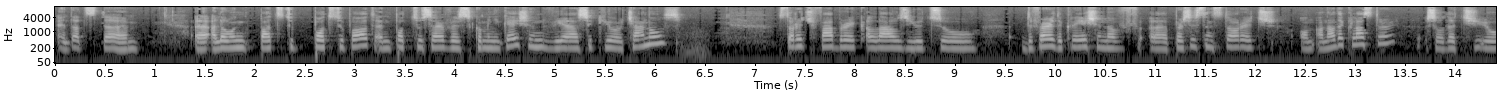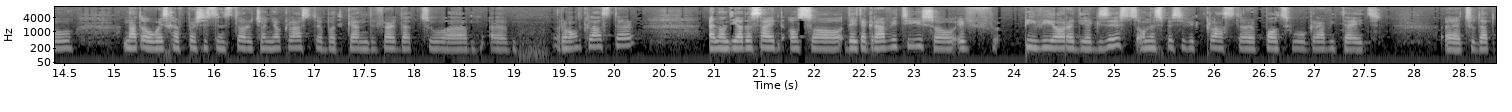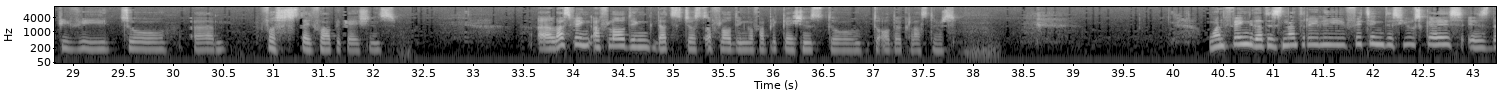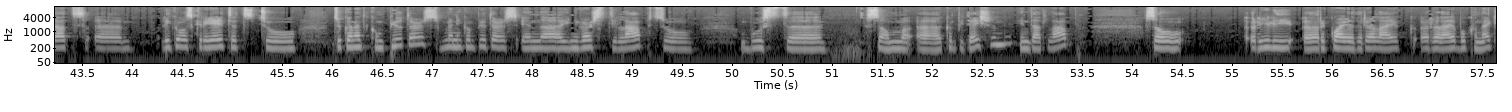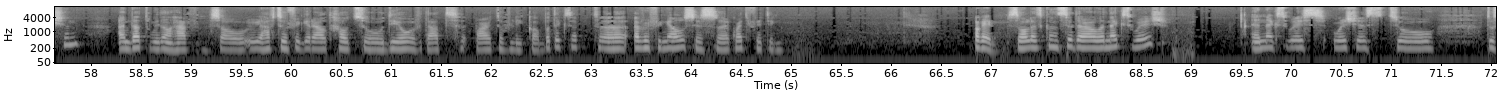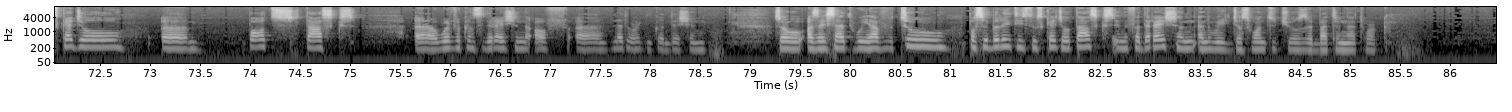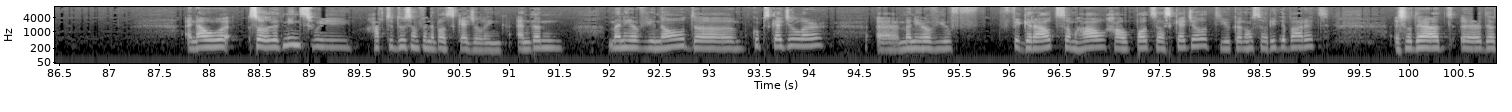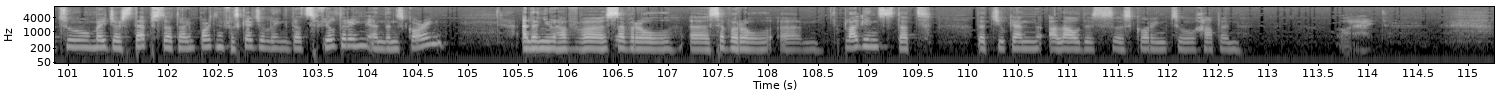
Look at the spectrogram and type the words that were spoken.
and that's the uh, allowing pod to pod to pod and pod to service communication via secure channels. Storage fabric allows you to defer the creation of uh, persistent storage on another cluster so that you not always have persistent storage on your cluster, but can defer that to a, a remote cluster. And on the other side, also data gravity. So if PV already exists on a specific cluster, pods will gravitate uh, to that PV to um, for stateful applications. Uh, last thing, offloading, that's just offloading of applications to, to other clusters. One thing that is not really fitting this use case is that um, Liqo was created to, to connect computers, many computers in a university lab to boost uh, some uh, computation in that lab. So really uh, required reli reliable connection and that we don't have. So we have to figure out how to deal with that part of Liqo. But except uh, everything else is uh, quite fitting. Okay, so let's consider our next wish. And next wish, wish is to, to schedule um, pods, tasks, uh, with a consideration of uh, networking condition. So as I said, we have two possibilities to schedule tasks in the federation and we just want to choose a better network. And now, so that means we have to do something about scheduling. And then many of you know the kube scheduler. Uh, many of you figure out somehow how pods are scheduled. You can also read about it. So there are, uh, the two major steps that are important for scheduling. That's filtering and then scoring. And then you have uh, several, uh, several um, plugins that, that you can allow this uh, scoring to happen. All right.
